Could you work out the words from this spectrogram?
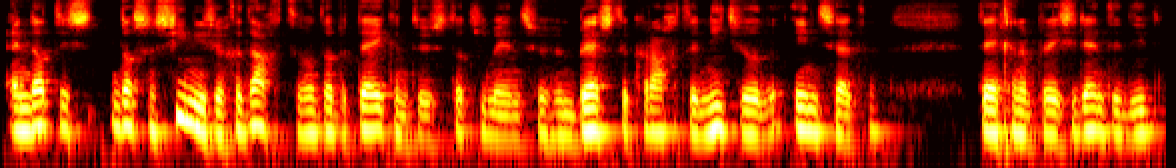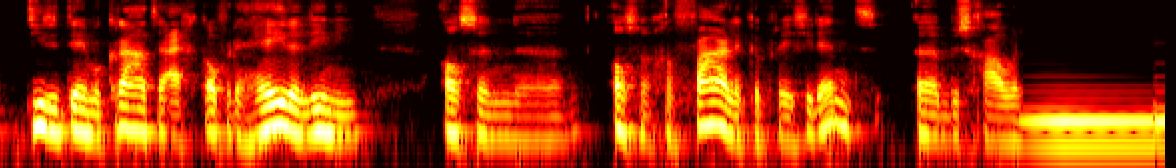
En dat is, dat is een cynische gedachte, want dat betekent dus dat die mensen hun beste krachten niet wilden inzetten tegen een president die, die de Democraten eigenlijk over de hele linie als een, uh, als een gevaarlijke president uh, beschouwen.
